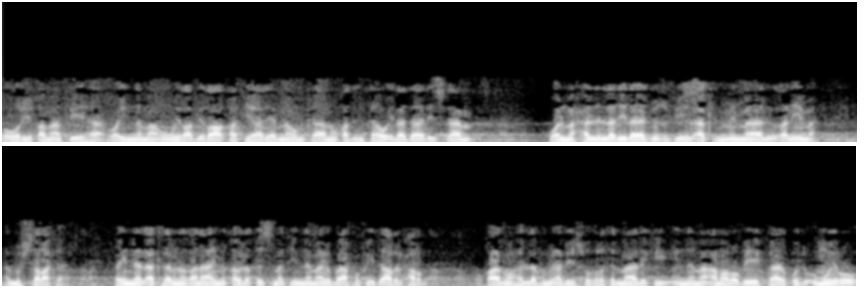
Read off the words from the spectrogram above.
وأريق ما فيها وإنما أمر براقتها لأنهم كانوا قد انتهوا إلى دار الإسلام. والمحل الذي لا يجوز فيه الأكل من مال الغنيمة المشتركة فإن الأكل من الغنائم قبل قسمة إنما يباح في دار الحرب. وقال مهلب بن أبي صفرة المالكي إنما أمروا بإكفاء أمروا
